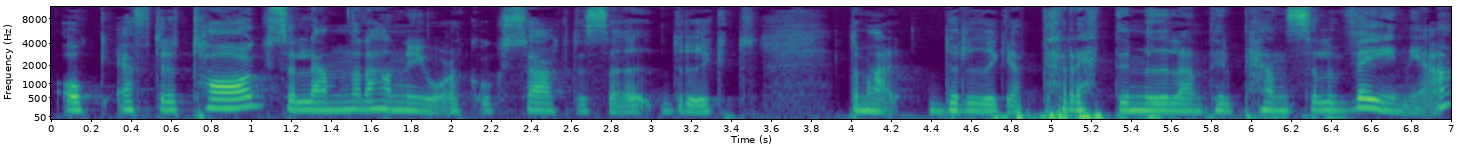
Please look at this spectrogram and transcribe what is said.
Och efter ett tag så lämnade han New York och sökte sig drygt de här dryga 30 milen till Pennsylvania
